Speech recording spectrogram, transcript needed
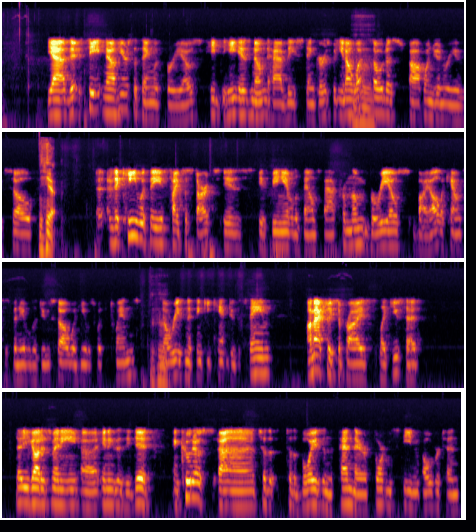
Yeah, th- see, now here's the thing with Berrios. He he is known to have these stinkers, but you know what? Mm-hmm. So does uh, Hyun-Jin Ryu. So yeah, uh, the key with these types of starts is is being able to bounce back from them. Berrios, by all accounts, has been able to do so when he was with the Twins. Mm-hmm. No reason to think he can't do the same. I'm actually surprised, like you said, that he got as many uh, innings as he did. And kudos uh, to the to the boys in the pen there, Thornton, Steed, and Overton.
